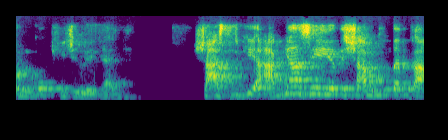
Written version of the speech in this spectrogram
हमको खींच ले जाएगी। शास्त्र की आज्ञा से यदि श्याम सुंदर का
